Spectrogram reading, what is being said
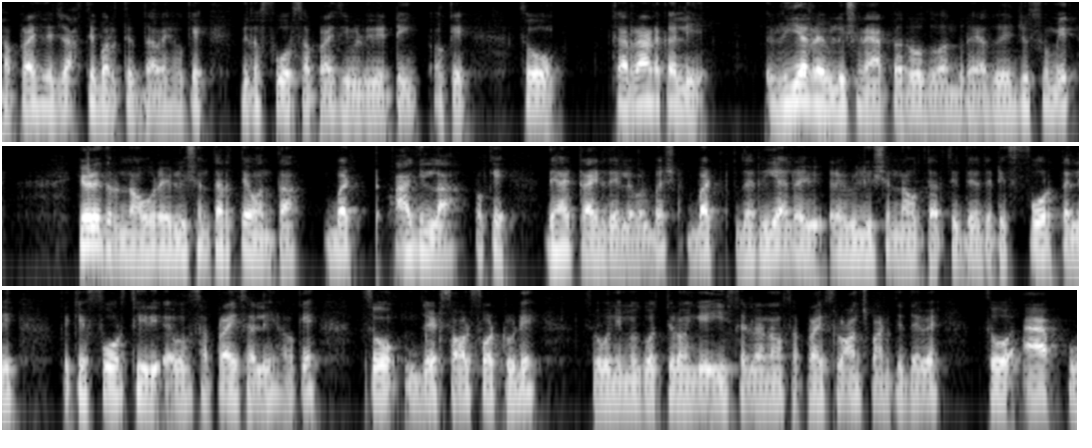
ಸರ್ಪ್ರೈಸಸ್ ಜಾಸ್ತಿ ಬರ್ತಿದ್ದಾವೆ. Okay it four surprise will be waiting okay so ಕರ್ನಾಟಕದಲ್ಲಿ ರಿಯಲ್ ರೆವಲ್ಯೂಷನ್ ಯಾರು ತರೋದು ಅಂದರೆ ಅದು ಎಜು ಸುಮಿತ್ ಹೇಳಿದರು, ನಾವು ರೆವಲ್ಯೂಷನ್ ತರ್ತೇವಂತ ಬಟ್ ಆಗಿಲ್ಲ okay they had tried the level best but the real revolution ನಾವು ತರ್ತಿದ್ದೇವೆ ದಟ್ ಈಸ್ ಫೋರ್ತಲ್ಲಿ ಓಕೆ ಫೋರ್ತ್ ಸೀರಿ ಸರ್ಪ್ರೈಸಲ್ಲಿ okay so that's all for today so ನಿಮಗೆ ಗೊತ್ತಿರೋ ಹಾಗೆ ಈ ಸಲ ನಾವು ಸರ್ಪ್ರೈಸ್ ಲಾಂಚ್ ಮಾಡ್ತಿದ್ದೇವೆ. ಸೊ ಆ್ಯಪು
